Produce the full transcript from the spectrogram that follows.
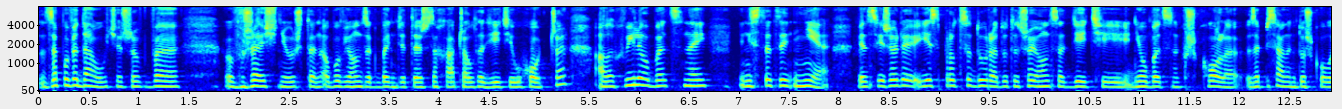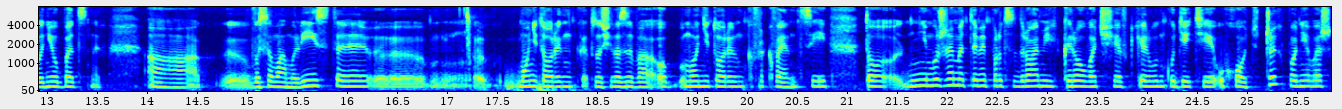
zapowiadało się, że we wrześniu już ten obowiązek będzie też zahaczał te dzieci uchodźcze, ale w chwili obecnej niestety nie. Więc jeżeli jest procedura dotycząca dzieci nieobecnych w szkole, zapisanych do szkoły nieobecnych, wysyłamy listy, y, monitoring, to się nazywa monitoring frekwencji, to nie możemy tymi procedurami kierować się w kierunku dzieci uchodźczych, ponieważ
